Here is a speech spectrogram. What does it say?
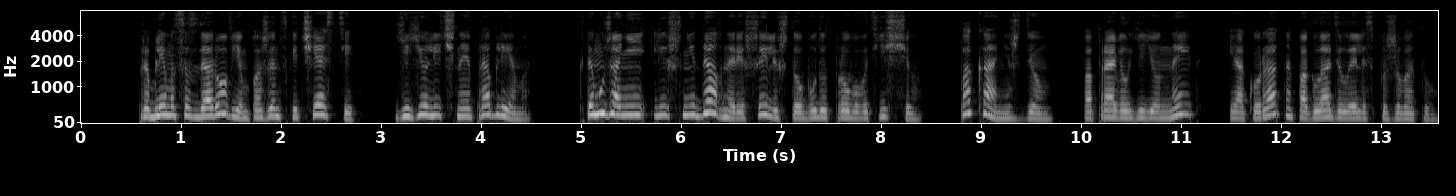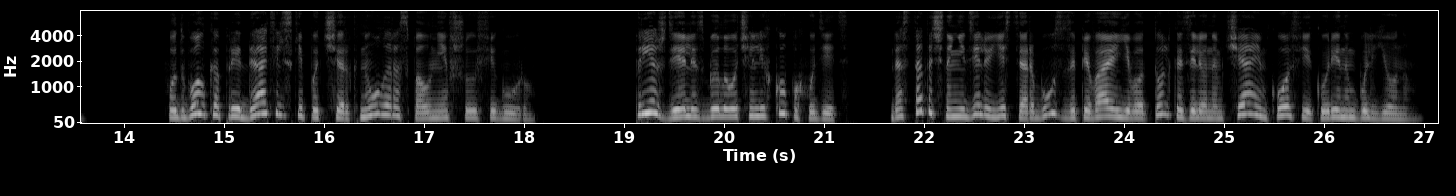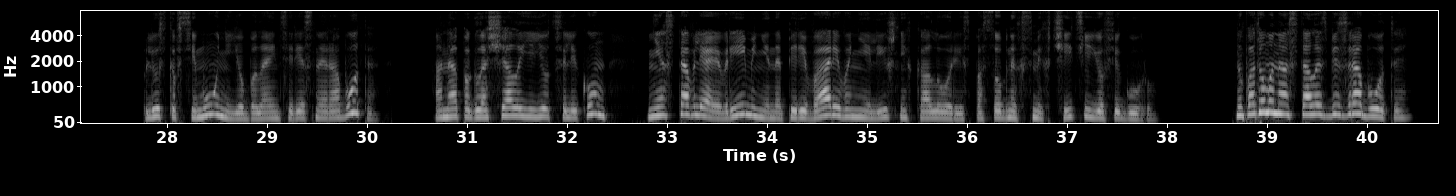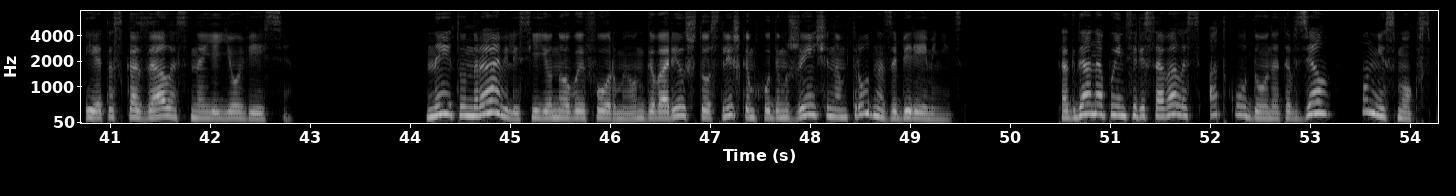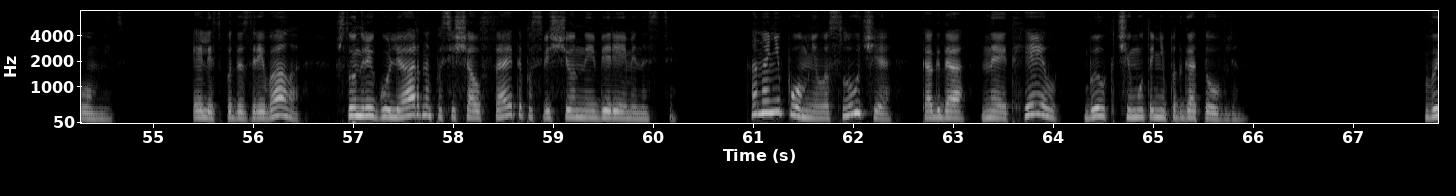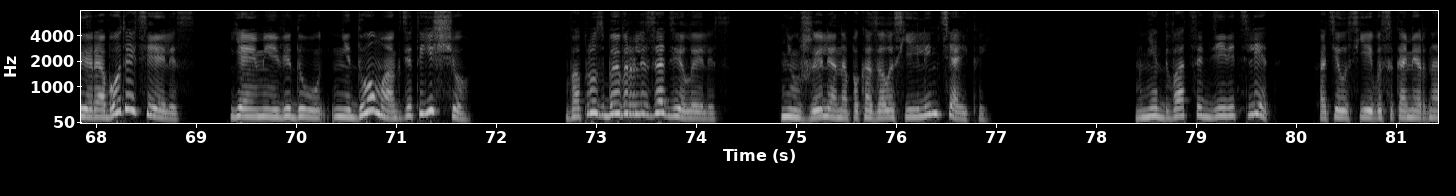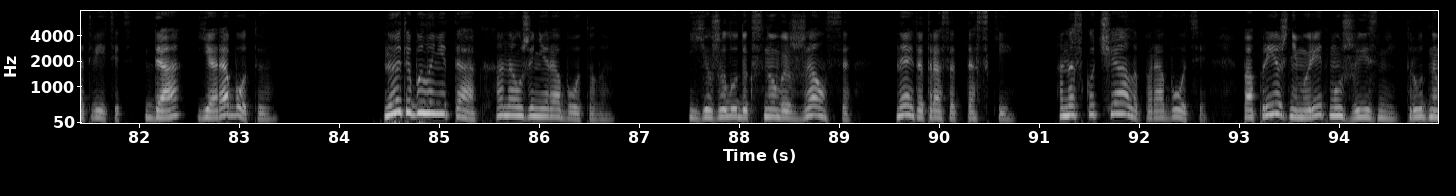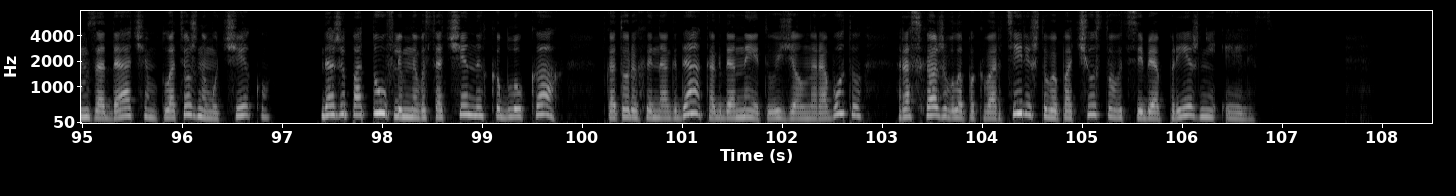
Проблема со здоровьем по женской части — ее личная проблема. К тому же они лишь недавно решили, что будут пробовать еще. Пока не ждем, поправил ее Нейт и аккуратно погладил Элис по животу. Футболка предательски подчеркнула располневшую фигуру. Прежде Элис было очень легко похудеть. Достаточно неделю есть арбуз, запивая его только зеленым чаем, кофе и куриным бульоном. Плюс ко всему у нее была интересная работа. Она поглощала ее целиком, не оставляя времени на переваривание лишних калорий, способных смягчить ее фигуру. Но потом она осталась без работы, и это сказалось на ее весе. Нейту нравились ее новые формы, он говорил, что слишком худым женщинам трудно забеременеть. Когда она поинтересовалась, откуда он это взял, он не смог вспомнить. Элис подозревала, что он регулярно посещал сайты, посвященные беременности. Она не помнила случая, когда Нейт Хейл был к чему-то неподготовлен. «Вы работаете, Элис? Я имею в виду не дома, а где-то еще?» Вопрос Беверли задел Элис. Неужели она показалась ей лентяйкой? «Мне 29 лет. Хотелось ей высокомерно ответить. «Да, я работаю». Но это было не так, она уже не работала. Ее желудок снова сжался, на этот раз от тоски. Она скучала по работе, по прежнему ритму жизни, трудным задачам, платежному чеку, даже по туфлям на высоченных каблуках, в которых иногда, когда Нейт уезжал на работу, расхаживала по квартире, чтобы почувствовать себя прежней Элис.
